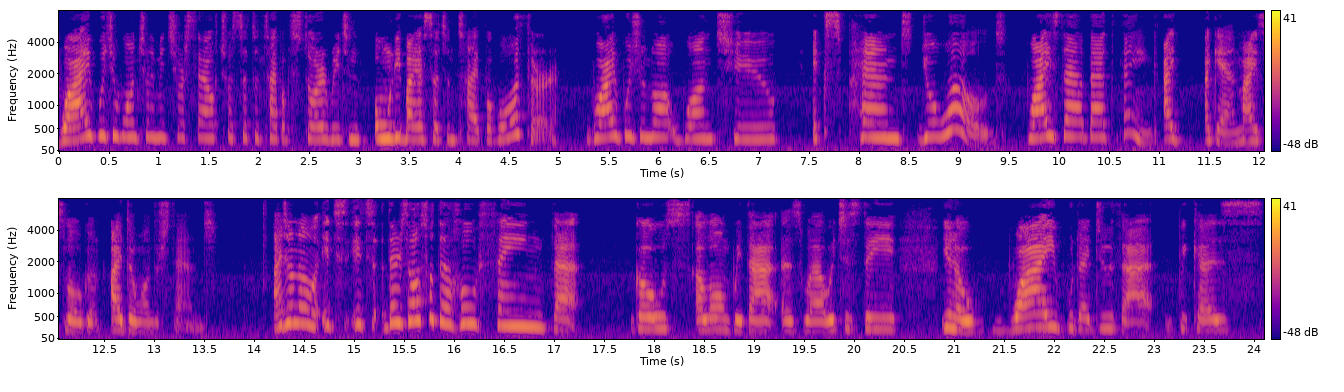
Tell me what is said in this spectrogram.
Why would you want to limit yourself to a certain type of story written only by a certain type of author? Why would you not want to expand your world. Why is that a bad thing? I again, my slogan, I don't understand. I don't know. It's it's there's also the whole thing that goes along with that as well, which is the, you know, why would I do that? Because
